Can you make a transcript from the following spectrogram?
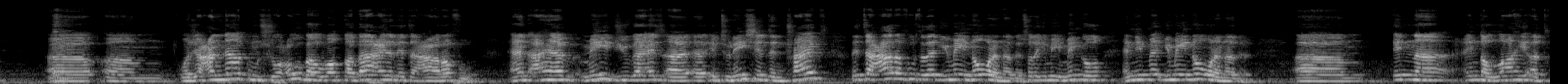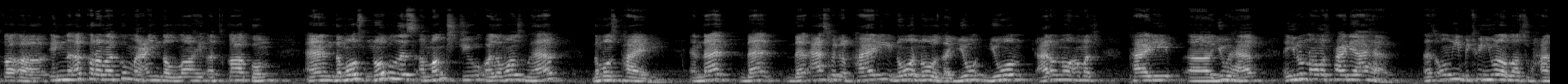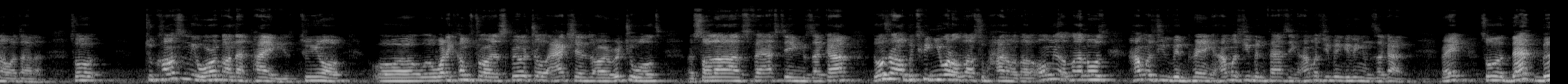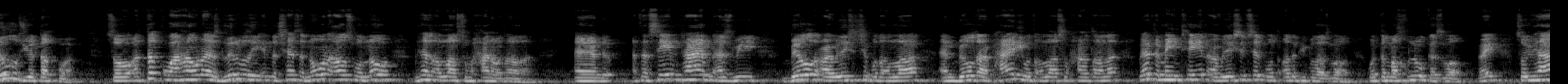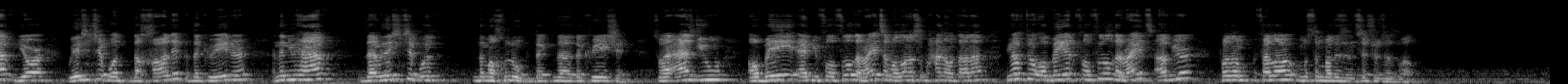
uh, um, وَجَعَلْنَاكُمْ شُعُوبًا وَقَبَائِلَ لِتَعَارَفُوا And I have made you guys uh, uh, into nations and tribes لِتَعَارَفُوا so that you may know one another, so that you may mingle and you may, you may know one another. Um, inna indallahi atqa, inna akramakum indallahi atqakum and the most noblest amongst you are the ones who have the most piety and that that that aspect of piety no one knows like you you won't i don't know how much piety uh, you have and you don't know how much piety i have that's only between you and allah subhanahu wa ta'ala so to constantly work on that piety to you know uh, when it comes to our spiritual actions our rituals our salahs, fasting, zakah, those are all between you and Allah subhanahu wa ta'ala. Only Allah knows how much you've been praying, how much you've been fasting, how much you've been giving in zakat. Right? So that builds your taqwa. So a taqwa is literally in the chest that no one else will know because Allah subhanahu wa ta'ala. And at the same time, as we build our relationship with Allah and build our piety with Allah subhanahu wa ta'ala, we have to maintain our relationship with other people as well, with the makhluk as well, right? So you have your relationship with the khaliq, the creator, and then you have the relationship with the makhluk, the, the, the, creation. So as you obey and you fulfill the rights of Allah subhanahu wa ta'ala, you have to obey and fulfill the rights of your fellow, fellow Muslim brothers and sisters as well.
